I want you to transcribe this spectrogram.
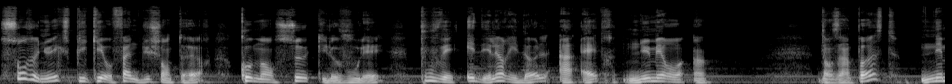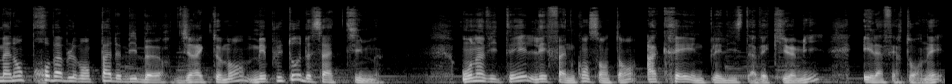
sont venus expliquer aux fans du chanteur comment ceux qui le voulaient pouvaient aider leur idole à être numéro 1. Dans un post, n'émanant probablement pas de Bieber directement, mais plutôt de sa team. On invitait les fans consentants à créer une playlist avec Yumi et la faire tourner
